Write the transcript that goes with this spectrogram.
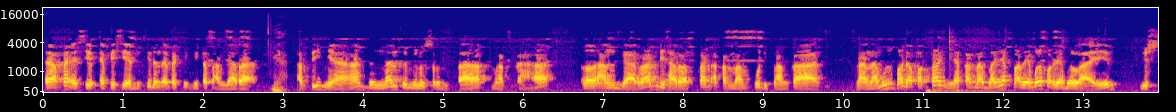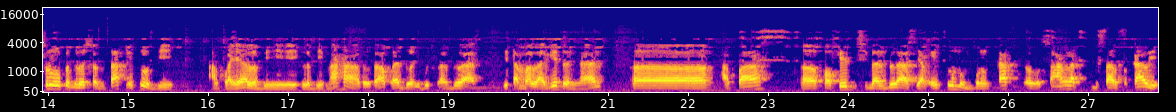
eh, apa efisiensi dan efektivitas anggaran. Ya. Artinya dengan pemilu serentak maka eh, anggaran diharapkan akan mampu dipangkas. Nah, namun pada faktanya karena banyak variabel-variabel lain justru pemilu serentak itu lebih apa ya lebih lebih mahal terutama pada 2019 ditambah lagi dengan eh, apa uh, COVID-19 yang itu membengkak uh, sangat besar sekali.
